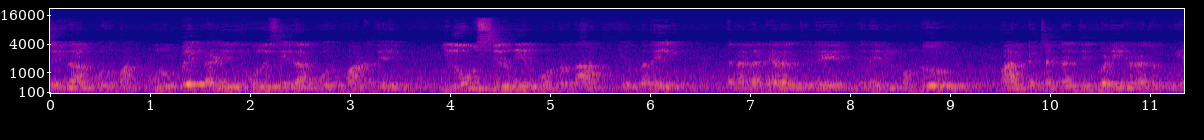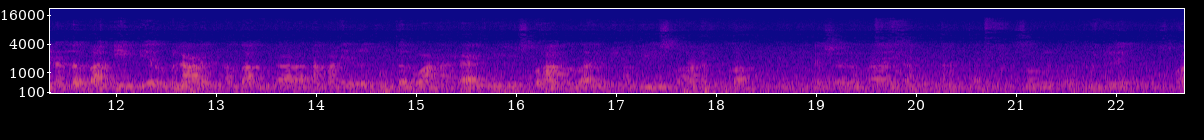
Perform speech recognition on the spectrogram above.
செய்தால் போதுமான உறுப்பை கழுகி ஒது செய்தால் போதுமானது. இதுவும் சிறுநீர் போன்றுதான் என்பதை இந்த நல்ல நேரத்திலே நினைவில் கொண்டு மார்க்க சட்டத்தின்படி நடக்கக்கூடிய நல்ல பாக்கியத்தை ரப்புல் ஆலமின் அல்லாஹ் தாரா நம் அனைவருக்கும் தருவானாக. சுபஹானல்லாஹி வபிஹம்திஹி சுபஹானல்லாஹி வபிஹம்திஹி அஷ்ஹது அன் லா இலாஹா இல்லா அன்த. அஸ்தக்ஃபிருக வ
